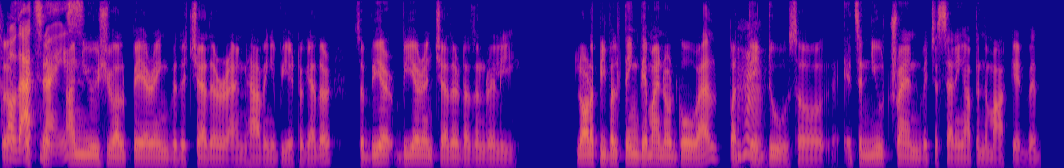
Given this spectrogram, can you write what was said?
So Oh, that's nice. Unusual pairing with the cheddar and having a beer together. So beer, beer and cheddar doesn't really. A lot of people think they might not go well, but they Mhm. do. So it's a new trend which is setting up in the market with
